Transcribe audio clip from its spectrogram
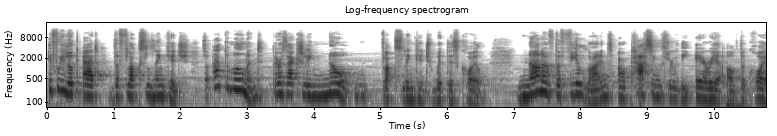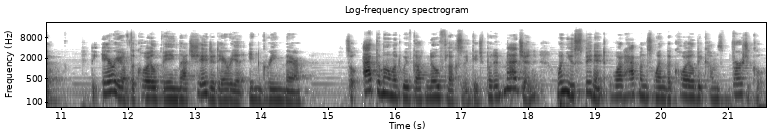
If we look at the flux linkage, so at the moment, there is actually no flux linkage with this coil. None of the field lines are passing through the area of the coil. The area of the coil being that shaded area in green there. So at the moment we've got no flux linkage, but imagine when you spin it what happens when the coil becomes vertical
